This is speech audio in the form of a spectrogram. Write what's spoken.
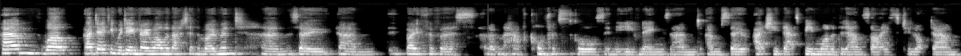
Um, well, I don't think we're doing very well with that at the moment. Um, so um, both of us um, have conference calls in the evenings, and um, so actually that's been one of the downsides to lockdown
